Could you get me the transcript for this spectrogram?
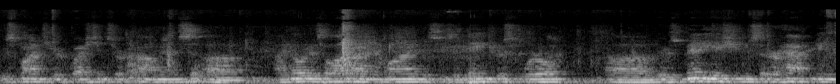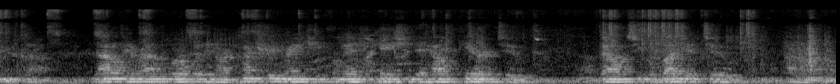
respond to your questions or comments. Uh, I know there's a lot on your mind. This is a dangerous world. Uh, there's many issues that are happening, uh, not only around the world, but in our country, ranging from education to health care to balancing the budget to uh,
